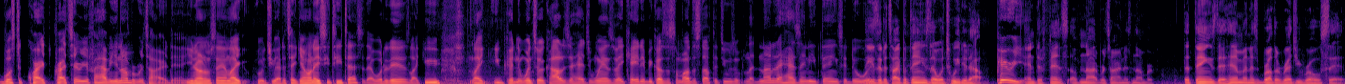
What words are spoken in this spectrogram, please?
what's the cri- criteria for having your number retired then? You know what I'm saying? Like, what you had to take your own ACT test? Is that what it is? Like you, like you couldn't have went to a college and had your wins vacated because of some other stuff that you was. Like, none of that has anything to do with. These are the type of things that were tweeted out period. in defense of not retiring his number. The things that him and his brother Reggie Rose said.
